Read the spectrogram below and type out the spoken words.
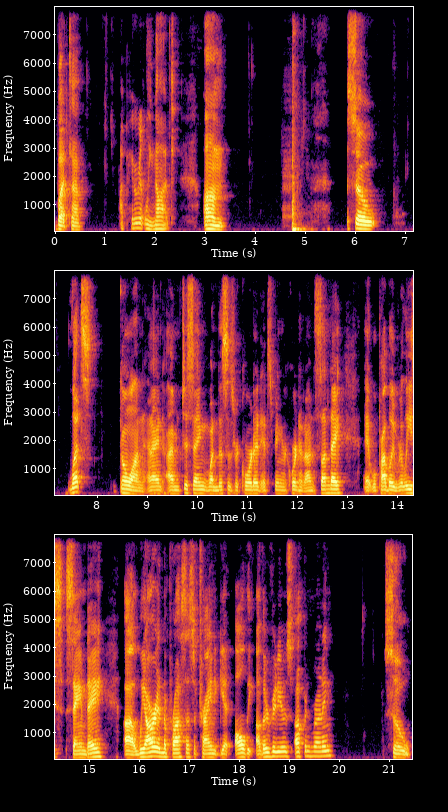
but uh, apparently not. Um, so let's go on. And I, I'm just saying when this is recorded, it's being recorded on Sunday. It will probably release same day. Uh, we are in the process of trying to get all the other videos up and running. So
